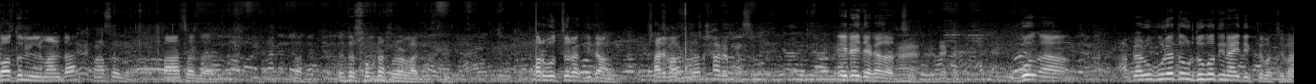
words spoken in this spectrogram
কত নিলেন মালটা? পাঁচ হাজার। পাঁচ তো শোকনা শোনা লাগছে। সর্বোচ্চটা কি দাম? সাড়ে পাঁচ হাজার? সাড়ে পাঁচ এটাই দেখা যাচ্ছে। গো- আহ, আপনার উপরে তো ঊর্ধ্বগতি নাই দেখতে পাচ্ছি না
